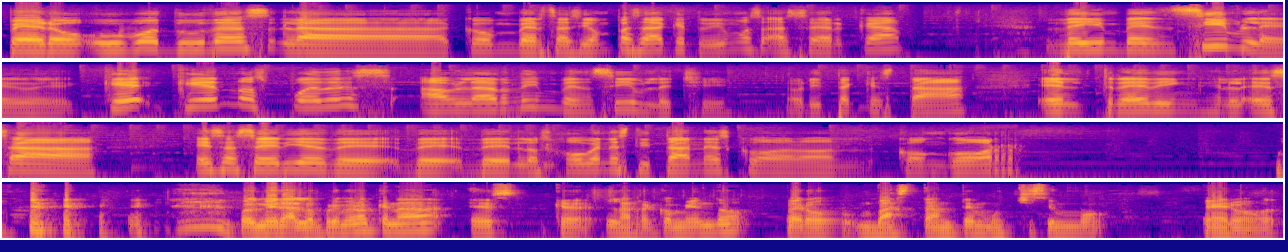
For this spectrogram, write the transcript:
pero hubo dudas la conversación pasada que tuvimos acerca de Invencible. ¿Qué, ¿Qué, nos puedes hablar de Invencible, Chi? Ahorita que está el trading, esa, esa serie de, de, de los jóvenes titanes con, con Gore. pues mira, lo primero que nada es que la recomiendo, pero bastante, muchísimo pero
